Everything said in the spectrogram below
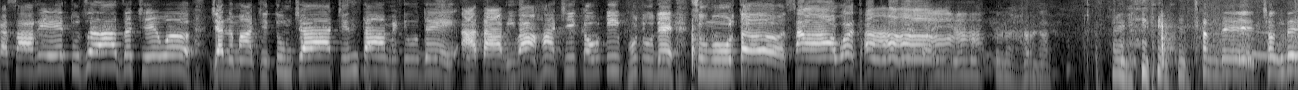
कसा रे तुझा जचेव जन्माची तुमच्या चिंता मिटू दे. आता विवाहाची कवटी फुटू दे. सुमूर्त सावधान. छंदे छंदे.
